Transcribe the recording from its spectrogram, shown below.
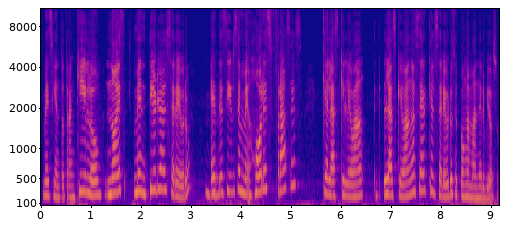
me siento tranquilo. No es mentirle al cerebro, es decirse mejores frases que las que le van las que van a hacer que el cerebro se ponga más nervioso.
